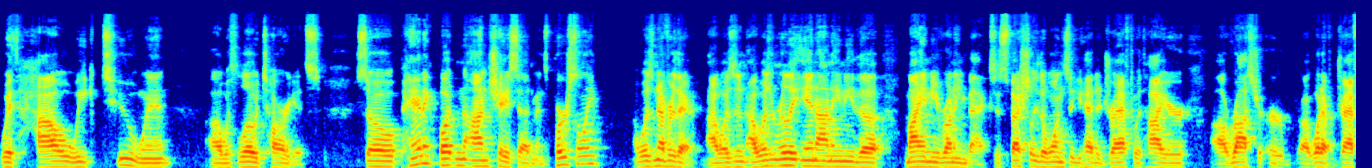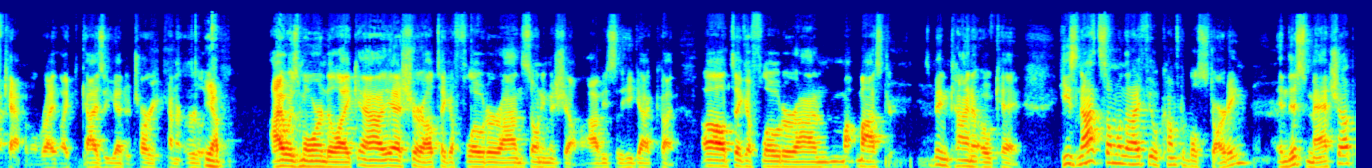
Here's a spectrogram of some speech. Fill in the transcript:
with how Week Two went uh, with low targets?" So, panic button on Chase Edmonds. Personally, I was never there. I wasn't. I wasn't really in on any of the Miami running backs, especially the ones that you had to draft with higher uh, roster or uh, whatever draft capital, right? Like the guys that you had to target kind of early. Yep. I was more into like, oh, yeah, sure, I'll take a floater on Sony Michel. Obviously, he got cut. Oh, I'll take a floater on M- Mostert. It's been kind of okay. He's not someone that I feel comfortable starting. In this matchup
